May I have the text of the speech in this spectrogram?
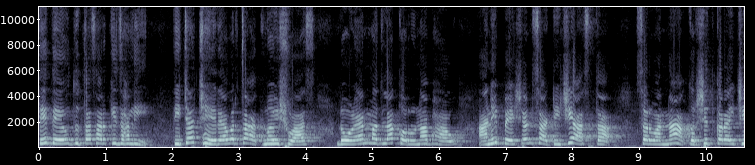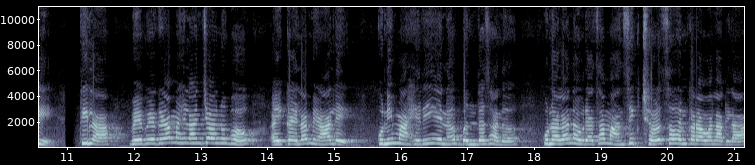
ते देवदूतासारखी झाली. तिच्या चेहऱ्यावरचा आत्मविश्वास डोळ्यांमधला करुणाभाव आणि पेशंटसाठीची आस्था सर्वांना आकर्षित करायची. तिला वेगवेगळ्या महिलांचे अनुभव ऐकायला मिळाले. कुणी माहेरी येणं बंद झालं कुणाला नवऱ्याचा मानसिक छळ सहन करावा लागला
